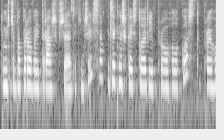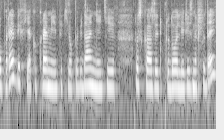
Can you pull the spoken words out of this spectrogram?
тому що паперовий тираж вже закінчився. І це книжка історії про Голокост, про його перебіг, як окремі такі оповідання, які розказують про долі різних людей.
